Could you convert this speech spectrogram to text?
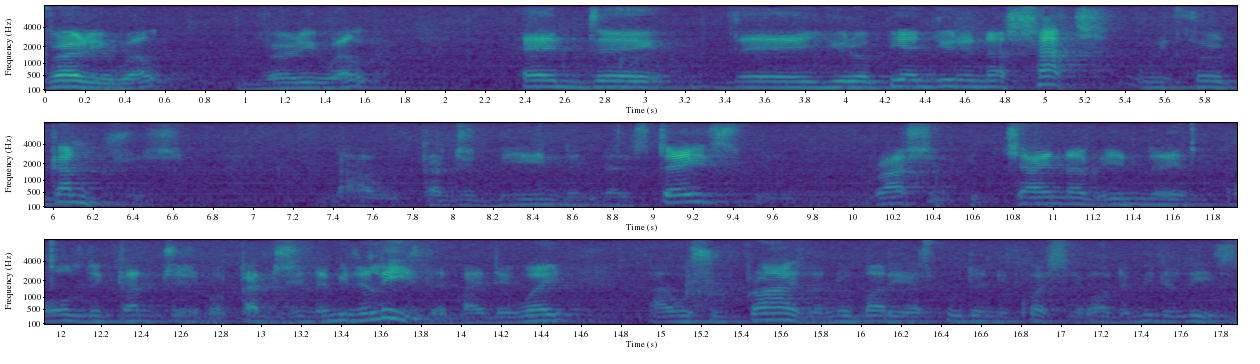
very well, very well. And uh, the European Union as such with third countries. Now, countries being the United States, Russia, China, being the, all the countries, or countries in the Middle East. And by the way, I was surprised that nobody has put any question about the Middle East.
